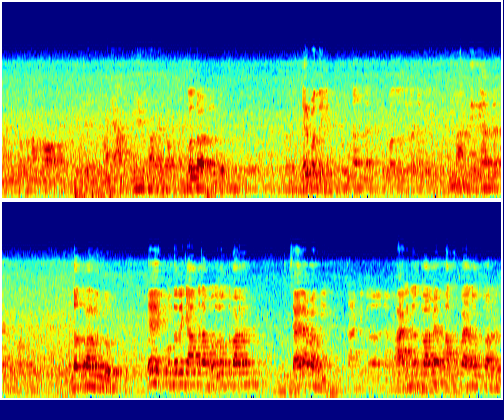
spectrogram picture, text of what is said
মানে যখন আমরা বলতে পারবেন? এরপর দেখেন ধরতে পারবেন তো এ কোনটা থেকে আন্দারা বদল করতে পারবেন। চাইলে আবার কি আগে ধরতে পারবেন আপু পায়ে ধরতে পারবেন।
